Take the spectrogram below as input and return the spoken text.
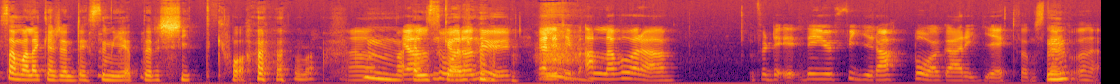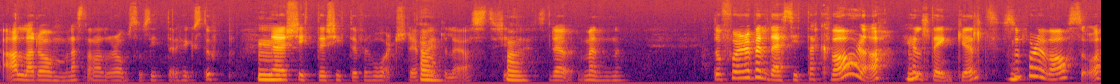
sammanlagt kanske en decimeter shit kvar. Bara, Ja, Mm, jag älskar. några nu. Eller typ alla våra... För det, det är ju fyra bågar i ett fönster. Mm. Alla de, nästan alla de som sitter högst upp. Mm. Där sitter sitter för hårt så det får Ja. jag inte löst. Ja. Det, men då får det väl det sitta kvar då. Mm. Helt enkelt. Så får det vara så.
